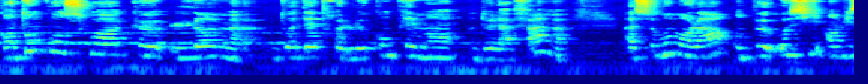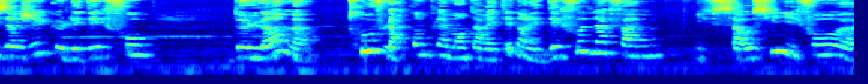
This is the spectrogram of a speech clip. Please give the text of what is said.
Quand on conçoit que l'homme doit être le complément de la femme, à ce moment-là, on peut aussi envisager que les défauts de l'homme trouvent leur complémentarité dans les défauts de la femme. Ça aussi, il faut, euh,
